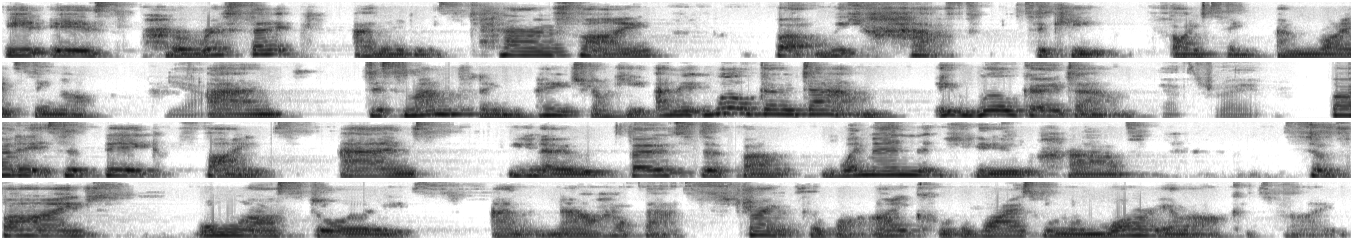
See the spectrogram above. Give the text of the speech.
it is horrific and it is terrifying, but we have to keep fighting and rising up yeah. and dismantling the patriarchy. And it will go down. It will go down. That's right. But it's a big fight. And, you know, those of our women who have survived all our stories and now have that strength of what I call the wise woman warrior archetype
